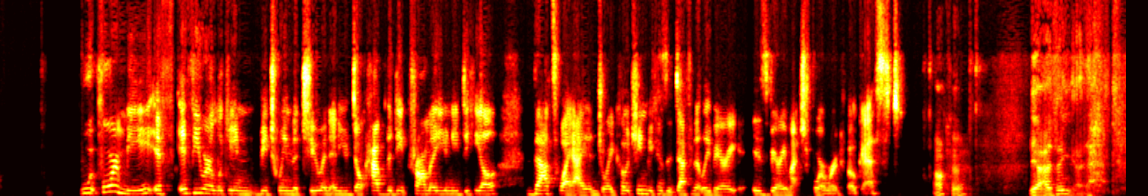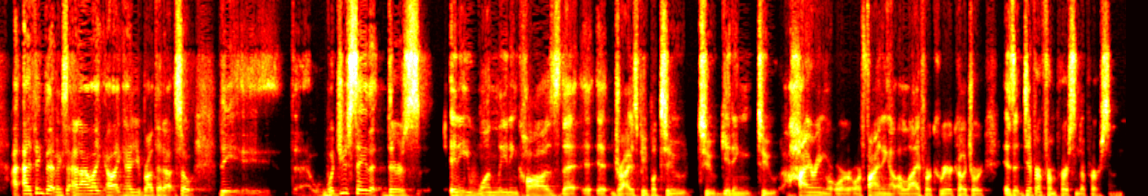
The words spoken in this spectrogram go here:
for me if if you are looking between the two and, and you don't have the deep trauma you need to heal that's why i enjoy coaching because it definitely very is very much forward focused. Okay yeah, I think I think that makes sense. and I like I like how you brought that up. So the would you say that there's any one leading cause that it, it, drives people to to getting to hiring or or finding a life or career coach or is it different from person to person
